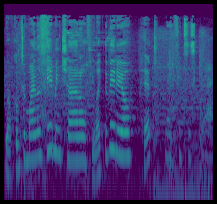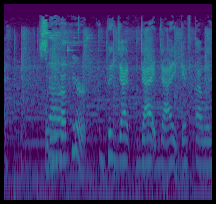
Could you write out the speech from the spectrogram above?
Welcome to Maila's Gaming Channel. If you like the video, hit. Like and subscribe. What do you have here? The giant, giant, giant gift that was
